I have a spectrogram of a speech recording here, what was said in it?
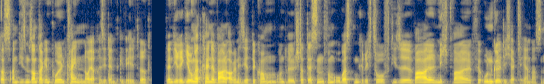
dass an diesem Sonntag in Polen kein neuer Präsident gewählt wird, denn die Regierung hat keine Wahl organisiert bekommen und will stattdessen vom obersten Gerichtshof diese Wahl Nichtwahl für ungültig erklären lassen.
